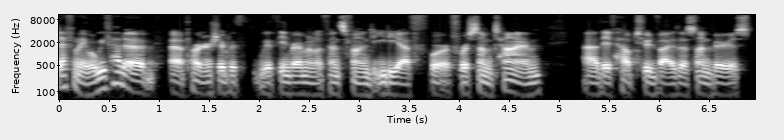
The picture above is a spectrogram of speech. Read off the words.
Definitely. Well, we've had a, a partnership with, with the Environmental Defense Fund, EDF, for, for some time. Uh, they've helped to advise us on various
